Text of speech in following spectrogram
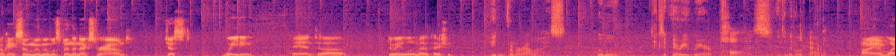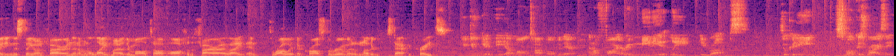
Okay, so Mumu will spend the next round just waiting and uh, doing a little meditation. Hidden from her allies, Mumu takes a very rare pause in the middle of battle. I am lighting this thing on fire, and then I'm going to light my other Molotov off of the fire I light and throw it across the room at another stack of crates. You do get the uh, Molotov over there, and a fire immediately erupts. So Kadeem, smoke is rising.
